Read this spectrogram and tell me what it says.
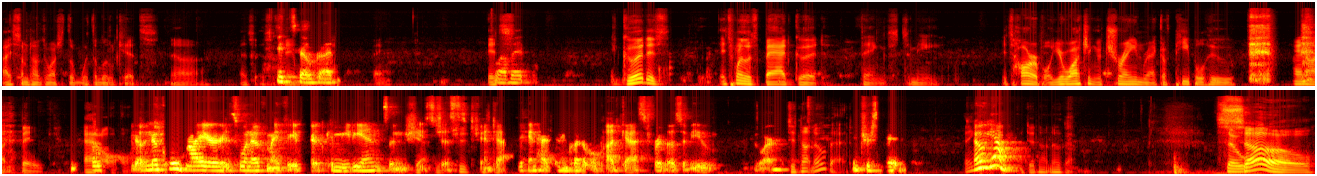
I sometimes watch the, with the little kids. Uh, as, as a It's so good. thing. It's Love it. Good is it's one of those bad good things to me. It's horrible. You're watching a train wreck of people who cannot bake at all. So Nicole Byer is one of my favorite comedians, and she's Yeah, just she's- fantastic and has an incredible podcast for those of you who are Did not know that. interested. Thank Oh you. yeah. I did not know that. So, So,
